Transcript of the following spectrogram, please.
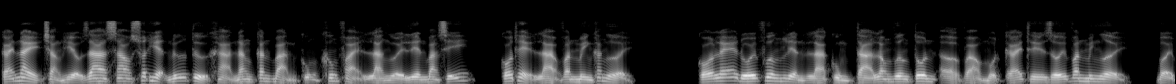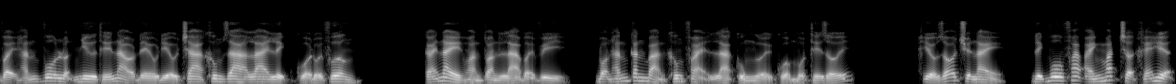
Cái này chẳng hiểu ra sao xuất hiện nữ tử khả năng căn bản cũng không phải là người liên bang sĩ, có thể là văn minh khác người. Có lẽ đối phương liền là cùng tà Long Vương Tôn ở vào một cái thế giới văn minh người, bởi vậy hắn vô luận như thế nào đều điều tra không ra lai lịch của đối phương. Cái này hoàn toàn là bởi vì, bọn hắn căn bản không phải là cùng người của một thế giới. Hiểu rõ chuyện này, địch vô pháp ánh mắt chợt khẽ hiện,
